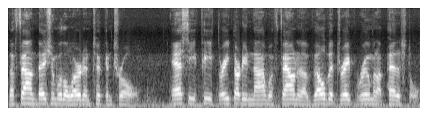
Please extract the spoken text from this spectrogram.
the Foundation was alerted and took control. SCP-339 was found in a velvet-draped room on a pedestal.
